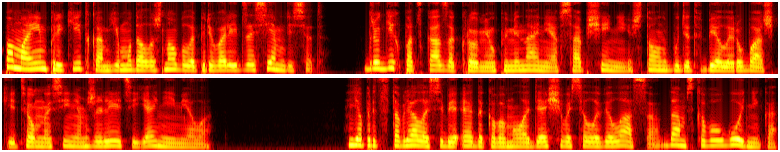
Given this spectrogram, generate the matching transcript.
По моим прикидкам, ему должно было перевалить за 70, Других подсказок, кроме упоминания в сообщении, что он будет в белой рубашке и темно-синем жилете, я не имела. Я представляла себе эдакого молодящегося лавеласа, дамского угодника,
